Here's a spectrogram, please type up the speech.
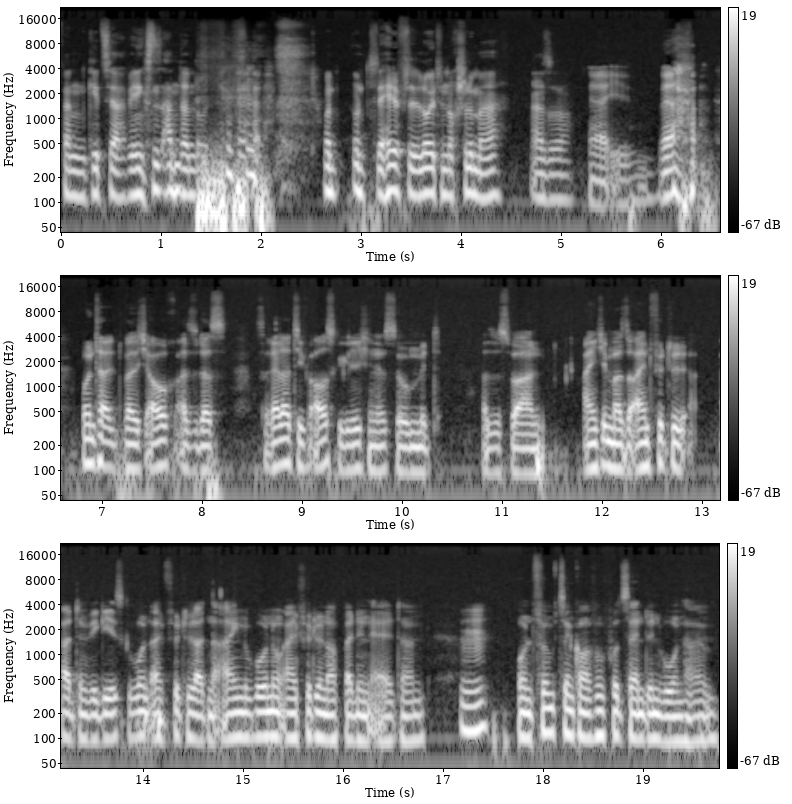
dann geht's ja wenigstens anderen Leuten. und, und der Hälfte der Leute noch schlimmer. Also, Ja, eben. Ja. Und halt, weil ich auch, also das es relativ ausgeglichen ist, so mit, also es waren eigentlich immer so ein Viertel hat in WGs gewohnt, ein Viertel hat eine eigene Wohnung, ein Viertel noch bei den Eltern mhm. und 15,5 Prozent in Wohnheim.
